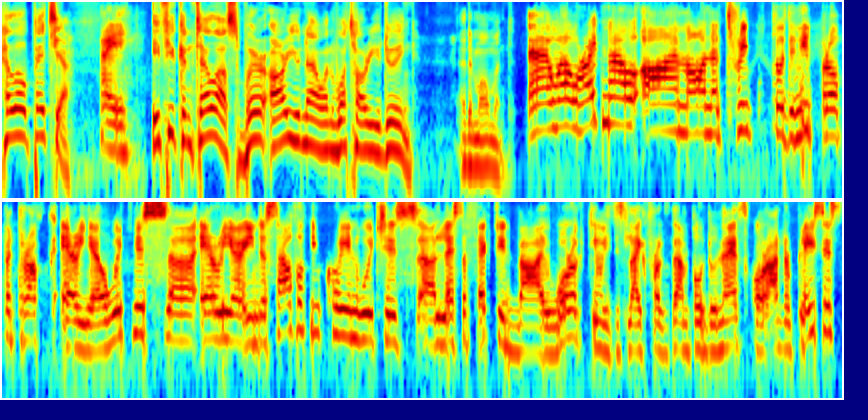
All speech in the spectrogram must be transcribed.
Hello, Petya. Hi. If you can tell us, where are you now and what are you doing at the moment? Uh, well, right now I'm on a trip to the Dnipropetrovsk area, which is uh, area in the south of Ukraine, which is uh, less affected by war activities, like, for example, Donetsk or other places.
